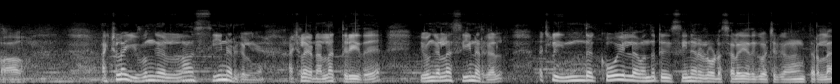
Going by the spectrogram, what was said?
வா ஆக்சுவலாக இவங்கெல்லாம் சீனர்களுங்க. ஆக்சுவலாக நல்லா தெரியுது. இவங்கெல்லாம் சீனர்கள். ஆக்சுவலி இந்த கோயிலில் வந்துட்டு சீனர்களோட சிலை எதுக்கு வச்சுருக்காங்கன்னு தெரில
